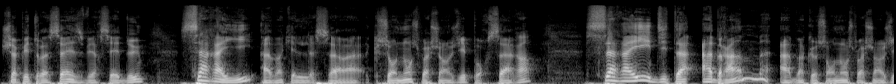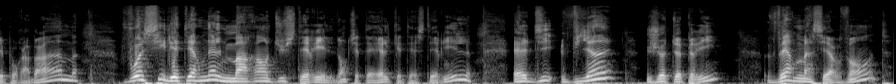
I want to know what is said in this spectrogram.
chapitre 16 verset 2, Saraï, avant qu'elle, que son nom soit changé pour Sarah, Saraï dit à Abraham, avant que son nom soit changé pour Abraham, Voici l'Éternel m'a rendu stérile. Donc c'était elle qui était stérile. Elle dit, Viens, je te prie, vers ma servante,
